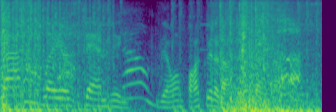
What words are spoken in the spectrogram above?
Last player standing. Yeah, one park with a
